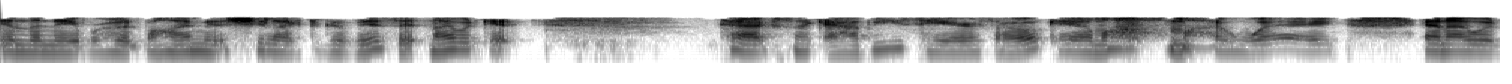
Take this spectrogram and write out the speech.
in the neighborhood behind me that she liked to go visit. And I would get texts like Abby's here, so okay, I'm on my way. And I would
